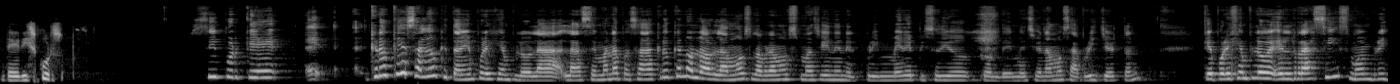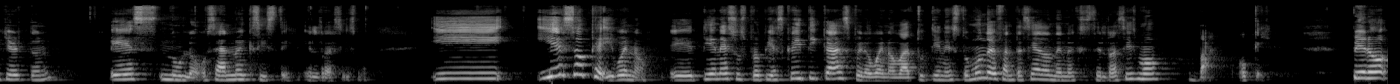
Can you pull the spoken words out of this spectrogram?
de discurso. Sí, porque eh, creo que es algo que también, por ejemplo, la, la semana pasada, creo que no lo hablamos, lo hablamos más bien en el primer episodio donde mencionamos a Bridgerton, que por ejemplo el racismo en Bridgerton es nulo, o sea, no existe el racismo. Y, y es ok, bueno, eh, tiene sus propias críticas, pero bueno, va, tú tienes tu mundo de fantasía donde no existe el racismo, va, ok. Pero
